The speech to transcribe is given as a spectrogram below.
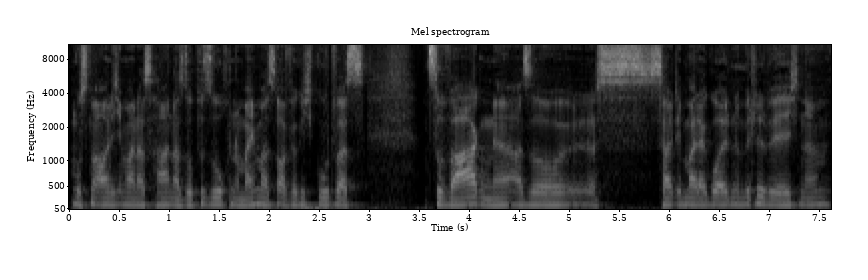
muss man auch nicht immer das Haar in der Suppe suchen. Und manchmal ist es auch wirklich gut, was zu wagen, ne? Also das ist halt immer der goldene Mittelweg, ne?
